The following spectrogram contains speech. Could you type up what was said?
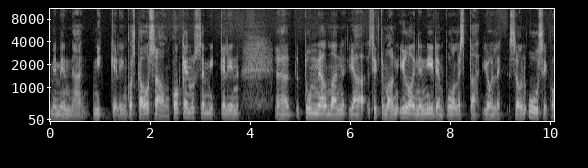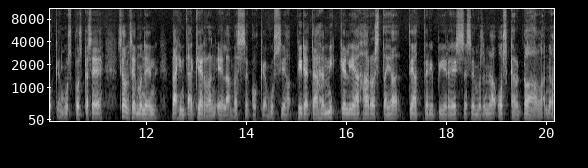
me mennään Mikkeliin, koska osa on kokenut sen Mikkelin tunnelman ja sitten mä olen iloinen niiden puolesta, joille se on uusi kokemus, koska se, se on semmoinen vähintään kerran elämässä kokemus ja pidetäänhän Mikkeliä harrastaja teatteripiireissä semmoisena Oscar Gaalana.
